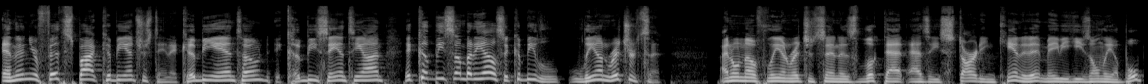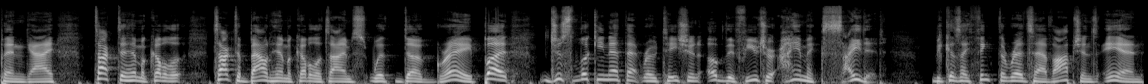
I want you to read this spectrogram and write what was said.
and then your fifth spot could be interesting. It could be Antone, it could be Santillan, it could be somebody else, it could be Leon Richardson. I don't know if Leon Richardson is looked at as a starting candidate. Maybe he's only a bullpen guy. Talked to him a couple of talked about him a couple of times with Doug Gray, but just looking at that rotation of the future, I am excited because I think the Reds have options and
